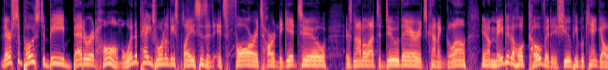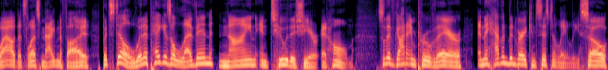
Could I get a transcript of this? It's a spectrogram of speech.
they're supposed to be better at home. Winnipeg's one of these places. It's far. It's hard to get to. There's not a lot to do there. It's kind of glum. You know, maybe the whole COVID issue, people can't go out. That's less magnified. But still, Winnipeg is 11, 9, and 2 this year at home. So they've got to improve there, and they haven't been very consistent lately. So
